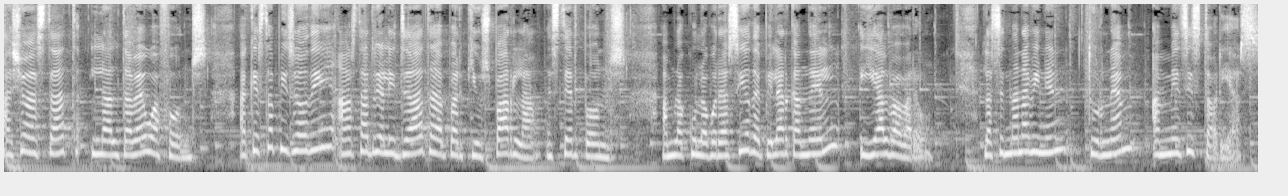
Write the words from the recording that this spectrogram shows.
Això ha estat l'Altaveu a fons. Aquest episodi ha estat realitzat per qui us parla, Esther Pons, amb la col·laboració de Pilar Candel i Alba Baró. La setmana vinent tornem amb més històries.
